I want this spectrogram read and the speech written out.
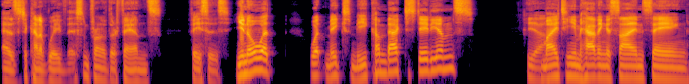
as to kind of wave this in front of their fans' faces. You know what what makes me come back to stadiums? Yeah. My team having a sign saying,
